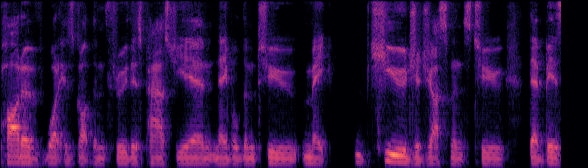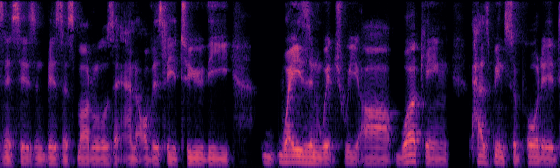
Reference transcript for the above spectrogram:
part of what has got them through this past year enabled them to make huge adjustments to their businesses and business models and obviously to the ways in which we are working has been supported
